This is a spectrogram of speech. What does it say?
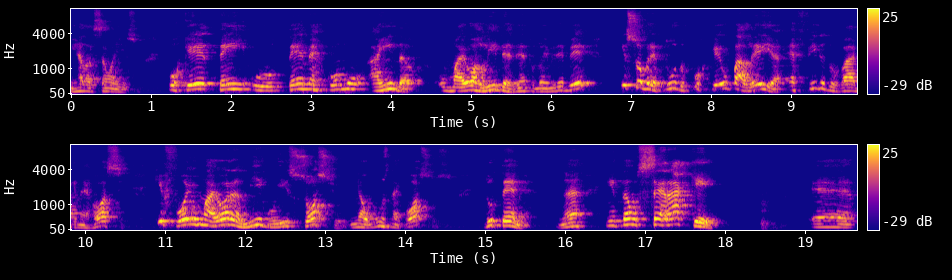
em relação a isso? Porque tem o Temer como ainda o maior líder dentro do MDB e, sobretudo, porque o Baleia é filho do Wagner Rossi, que foi o maior amigo e sócio em alguns negócios do Temer. Né? Então, será que, é,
